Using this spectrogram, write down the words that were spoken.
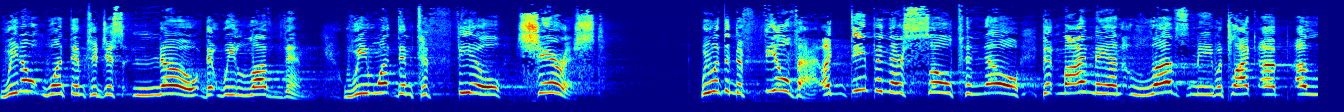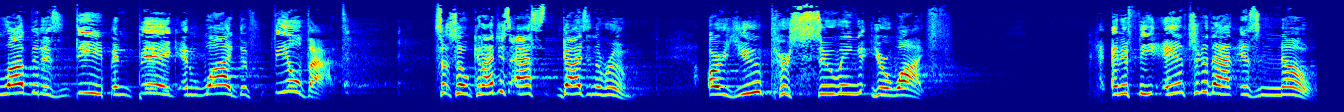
we don't want them to just know that we love them. We want them to feel cherished. We want them to feel that, like deep in their soul, to know that my man loves me with like a, a love that is deep and big and wide, to feel that. So, so can I just ask guys in the room, are you pursuing your wife? And if the answer to that is no,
